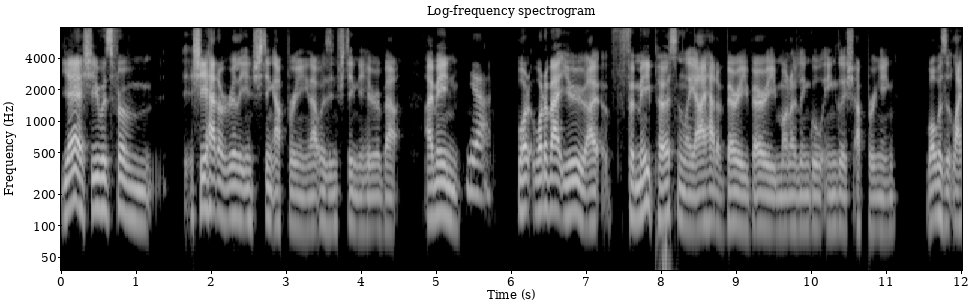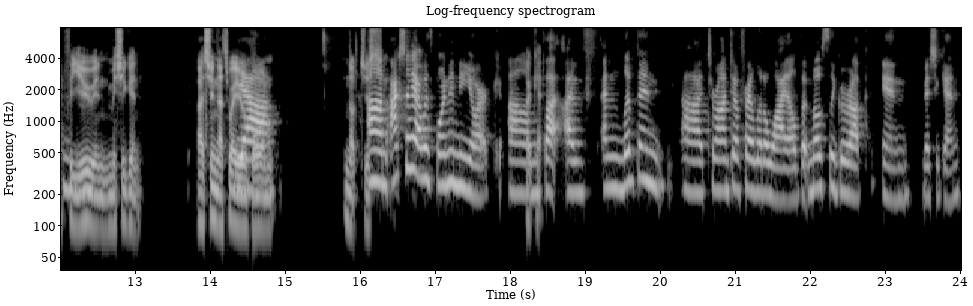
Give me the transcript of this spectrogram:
Yeah, she was from she had a really interesting upbringing. That was interesting to hear about. I mean, yeah. What what about you? I for me personally, I had a very very monolingual English upbringing. What was it like mm-hmm. for you mm-hmm. in Michigan? I assume that's where you yeah. were born not just um actually i was born in new york um okay. but i've and lived in uh, toronto for a little while but mostly grew up in michigan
